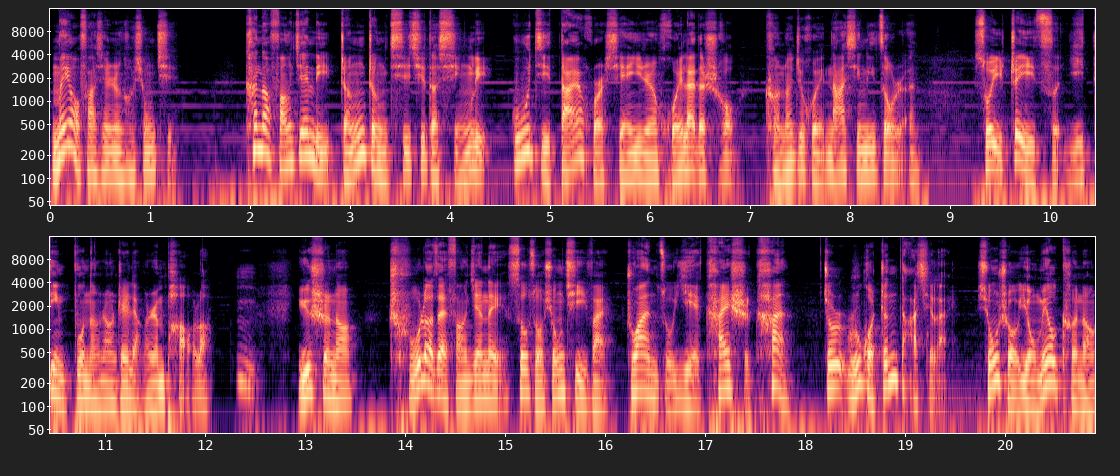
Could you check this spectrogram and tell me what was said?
没有发现任何凶器。看到房间里整整齐齐的行李，估计待会儿嫌疑人回来的时候，可能就会拿行李走人。所以这一次一定不能让这两个人跑了。嗯于是呢，除了在房间内搜索凶器以外，专案组也开始看，就是如果真打起来，凶手有没有可能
